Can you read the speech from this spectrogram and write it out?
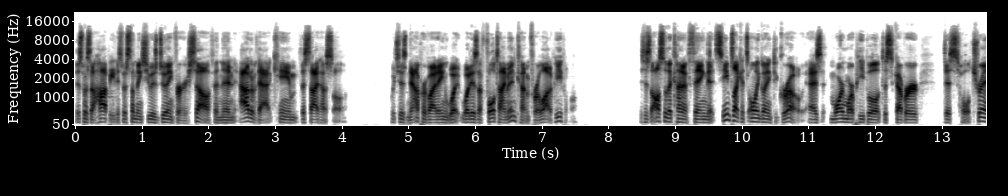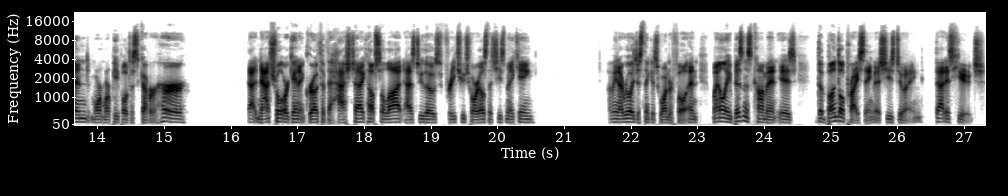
This was a hobby. This was something she was doing for herself. And then out of that came the side hustle, which is now providing what, what is a full time income for a lot of people. This is also the kind of thing that seems like it's only going to grow as more and more people discover this whole trend, more and more people discover her. That natural organic growth of the hashtag helps a lot, as do those free tutorials that she's making. I mean, I really just think it's wonderful. And my only business comment is the bundle pricing that she's doing. That is huge.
